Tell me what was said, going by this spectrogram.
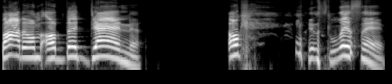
bottom of the den. Okay, listen,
